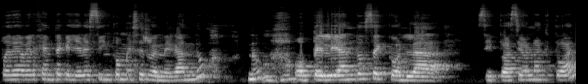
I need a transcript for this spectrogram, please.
puede haber gente que lleve cinco meses renegando, ¿no? O peleándose con la situación actual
